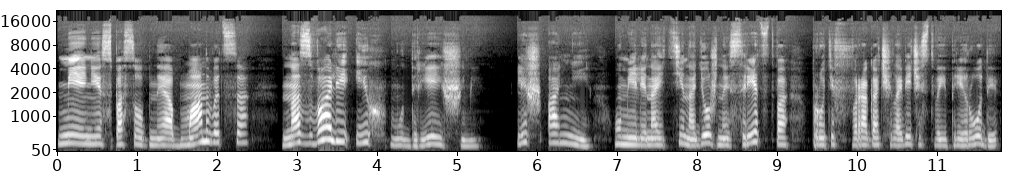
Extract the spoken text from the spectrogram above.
менее способные обманываться, назвали их мудрейшими. Лишь они умели найти надежные средства против врага человечества и природы,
